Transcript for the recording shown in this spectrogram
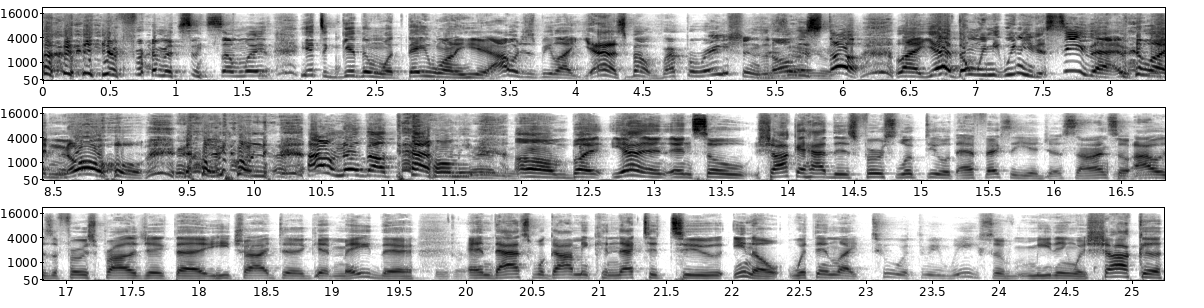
your premise in some ways. You have to give them what they want to hear. I would just be like, "Yeah, it's about reparations and all this stuff." Like, yeah, don't we need we need to see that? And they're like, "No, no, we don't. I don't know about that, homie." Exactly. Um, but yeah, and, and so Shaka had this first look deal with FX that he had just signed. So I was the first project that he tried to get made there, and that's what got me connected to you know within like two or three weeks of meeting with Shaka.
